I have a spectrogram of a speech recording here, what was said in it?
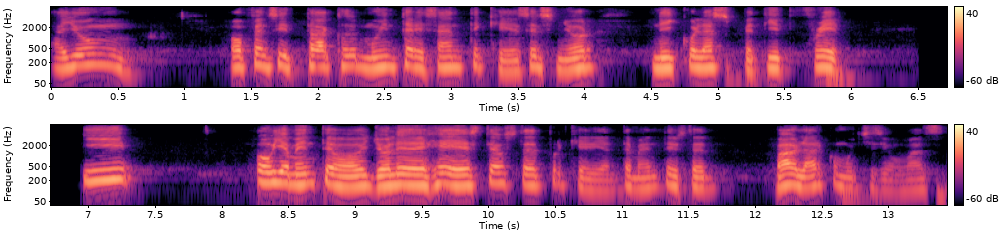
hay un offensive tackle muy interesante que es el señor Nicholas Petit Fried. Y obviamente hoy yo le dejé este a usted porque evidentemente usted va a hablar con muchísimo más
